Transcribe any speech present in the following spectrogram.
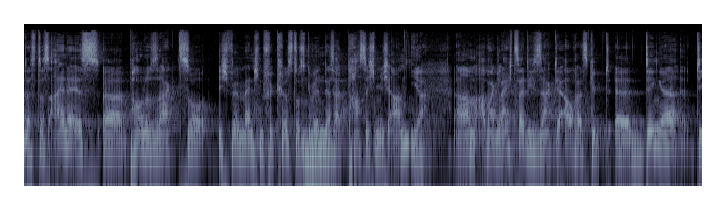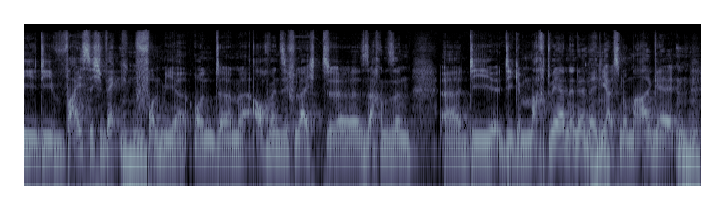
das, das eine ist, äh, Paulus sagt so, ich will Menschen für Christus gewinnen, deshalb passe ich mich an. Ja. Ähm, aber gleichzeitig sagt er auch, es gibt äh, Dinge, die, die weiß ich weg von mir. Und ähm, auch wenn sie vielleicht äh, Sachen sind, äh, die, die gemacht werden in der Welt, die als normal gelten,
